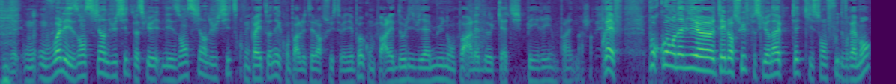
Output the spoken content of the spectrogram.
on, on voit les anciens du site parce que les anciens du site seront pas étonnés qu'on parle de Taylor Swift. À une époque, on parlait d'Olivia Munn, on parlait de Katy Perry, on parlait de machin. Bref, pourquoi on a mis euh, Taylor Swift? Parce qu'il y en a peut-être qui s'en foutent vraiment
